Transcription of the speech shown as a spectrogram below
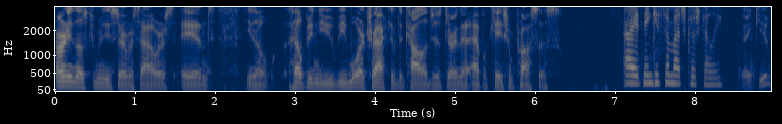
earning those community service hours and you know helping you be more attractive to colleges during that application process. All right. Thank you so much coach kelly Thank you.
